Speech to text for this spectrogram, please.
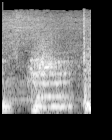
You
